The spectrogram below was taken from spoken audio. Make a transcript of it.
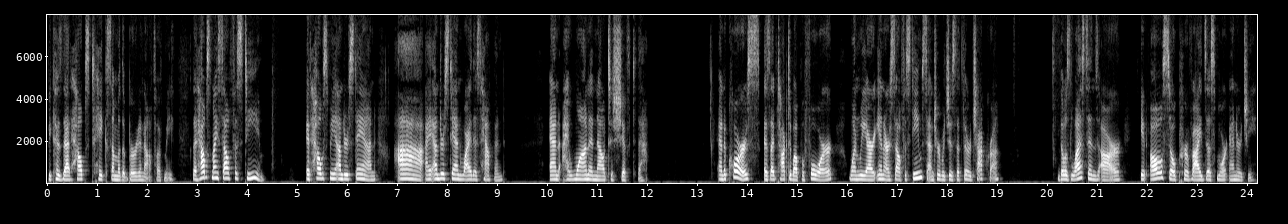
because that helps take some of the burden off of me. That helps my self esteem. It helps me understand ah, I understand why this happened. And I want to now to shift that. And of course, as I've talked about before, when we are in our self esteem center, which is the third chakra, those lessons are it also provides us more energy.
